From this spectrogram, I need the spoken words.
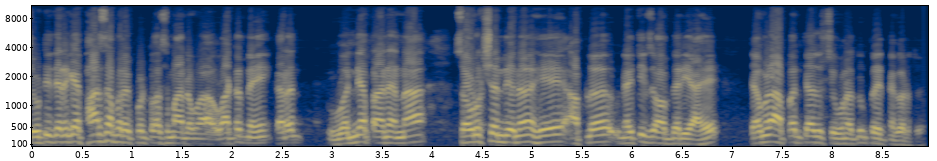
शेवटी त्याने काही फारसा फरक पडतो असं मला वाटत नाही. कारण वन्य प्राण्यांना संरक्षण देणं हे आपलं नैतिक जबाबदारी आहे. त्यामुळे आपण त्या दृष्टिकोनातून प्रयत्न करतोय.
